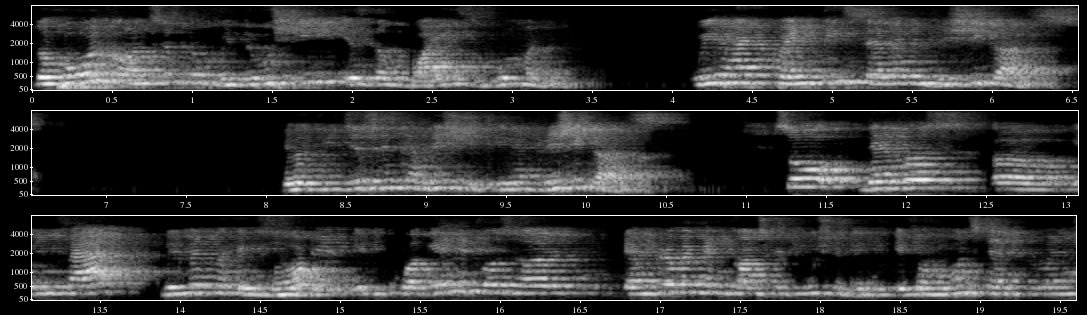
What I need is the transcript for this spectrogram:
The whole concept of Vidushi is the wise woman. We had 27 Rishikas. Were, we just didn't have Rishis, we had Rishikas. So there was, uh, in fact, women were exhorted into, again, it was her temperament and constitution. If, if a woman's temperament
